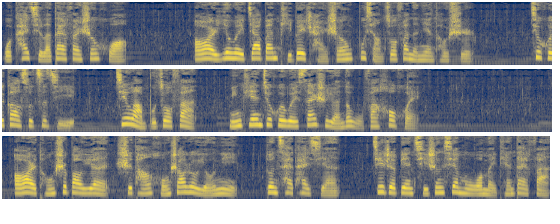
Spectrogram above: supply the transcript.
我开启了带饭生活。偶尔因为加班疲惫产生不想做饭的念头时，就会告诉自己，今晚不做饭，明天就会为三十元的午饭后悔。偶尔同事抱怨食堂红烧肉油腻，炖菜太咸，接着便齐声羡慕我每天带饭，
